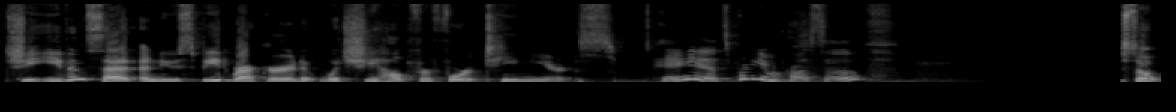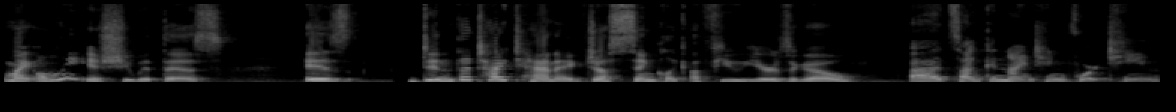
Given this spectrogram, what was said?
She even set a new speed record, which she held for 14 years. Hey, that's pretty impressive. So, my only issue with this is didn't the Titanic just sink like a few years ago? Uh, it sunk in 1914.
